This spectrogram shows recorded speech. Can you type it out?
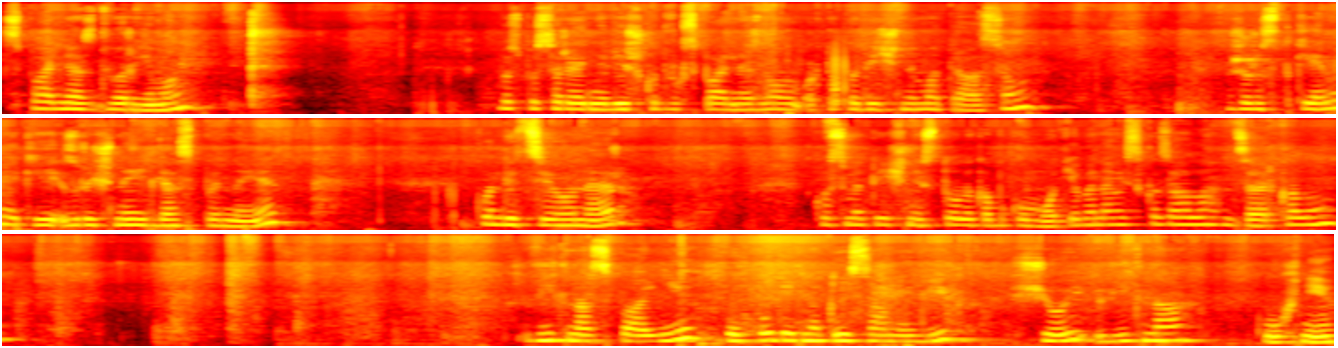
Спальня з дверима. Безпосередньо ліжко двохспальне з новим ортопедичним матрасом. Жорстким, який зручний для спини. Кондиціонер. Косметичний столик або комод, я би навіть сказала. Дзеркало. Вікна спальні виходять на той самий бік, що й вікна кухні.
